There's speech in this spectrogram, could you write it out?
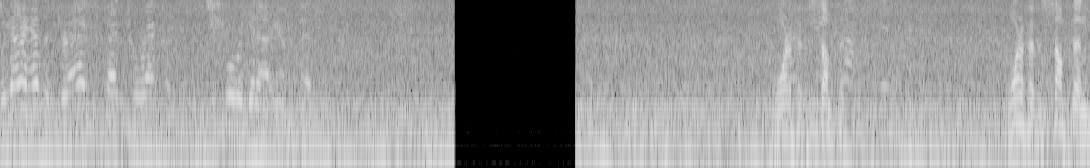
We gotta have the drag set correctly before we get out here and fish. Wonder if it was something. Wonder if it was something.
